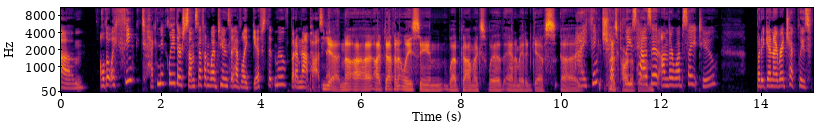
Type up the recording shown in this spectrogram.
Um, although I think technically there's some stuff on Webtoons that have like GIFs that move, but I'm not positive. Yeah, no, I, I've definitely seen webcomics with animated GIFs. Uh, I think Check as part of Please has it on their website too. But again, I read Check Please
